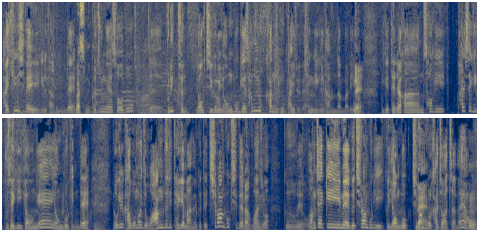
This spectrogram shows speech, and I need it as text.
바이킹 시대의 얘기를 다루는데 맞습니다. 그 중에서도 이제 브리튼, 영, 지금의 영국에 상륙한 그 바이킹 얘기를 다룬단 말이에요. 네. 이게 대략 한 서기 8세기 9세기 경의 영국인데 음. 여길 가보면 이제 왕들이 되게 많아요. 그때 칠왕국 시대라고 하죠. 그왜 왕좌의 게임의 그 칠왕국이 그 영국 칠왕국을 가져왔잖아요. 음.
